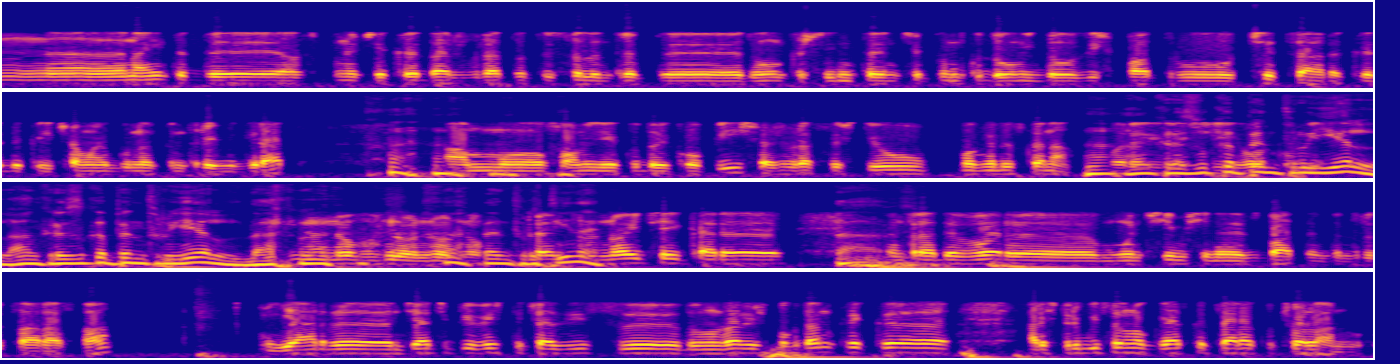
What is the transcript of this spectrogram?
în, înainte de a spune ce cred, aș vrea totuși să-l întreb pe domnul președinte, începând cu 2024, ce țară crede că e cea mai bună pentru emigrat? Am o familie cu doi copii și aș vrea să știu, mă gândesc că na. A, am crezut că pentru el, am crezut că pentru el, dar... Nu, nu, nu. nu. pentru, pentru tine? noi cei care, da. într-adevăr, muncim și ne zbatem pentru țara asta, iar uh, în ceea ce privește ce a zis uh, domnul Rareș Bogdan, cred că ar trebui să înlocuiască țara cu Ciolanul.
